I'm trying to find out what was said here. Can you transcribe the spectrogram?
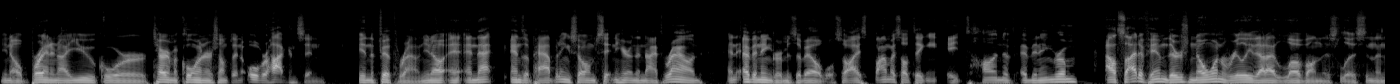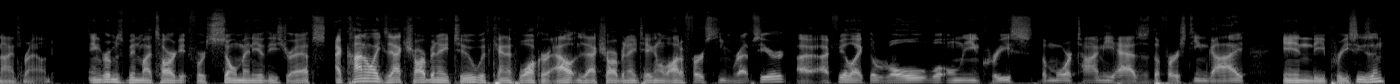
you know, Brandon Aiyuk or Terry McLaurin or something over Hockenson in the fifth round, you know, and, and that ends up happening. So I'm sitting here in the ninth round and Evan Engram is available. So I find myself taking a ton of Evan Engram. Outside of him, there's no one really that I love on this list in the ninth round. Engram's been my target for so many of these drafts. I kind of like Zach Charbonnet too, with Kenneth Walker out and Zach Charbonnet taking a lot of first team reps here. I, I feel like the role will only increase the more time he has as the first team guy in the preseason.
